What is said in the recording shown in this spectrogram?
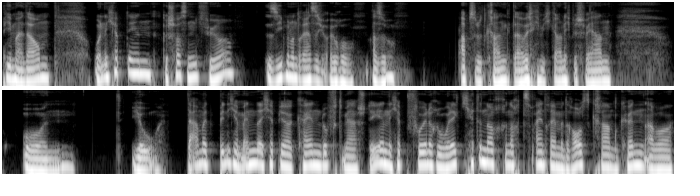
Pi mal Daumen. Und ich habe den geschossen für 37 Euro. Also absolut krank, da will ich mich gar nicht beschweren. Und jo, damit bin ich am Ende. Ich habe ja keinen Luft mehr stehen. Ich habe vorher noch überlegt, ich hätte noch, noch zwei, drei mit rauskramen können, aber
